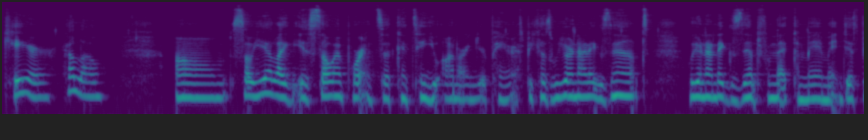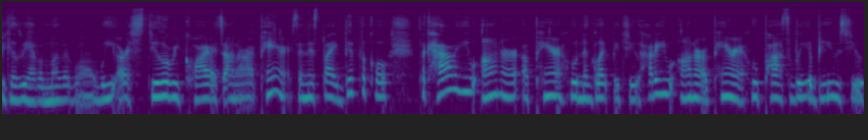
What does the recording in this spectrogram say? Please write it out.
care. Hello. Um, so yeah, like it's so important to continue honoring your parents because we are not exempt. We are not exempt from that commandment just because we have a mother wound. We are still required to honor our parents. And it's like difficult. It's like how do you honor a parent who neglected you? How do you honor a parent who possibly abused you?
